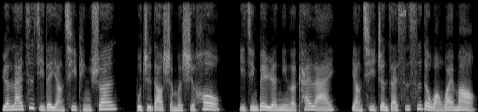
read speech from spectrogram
原来自己的氧气瓶栓不知道什么时候已经被人拧了开来，氧气正在丝丝的往外冒。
